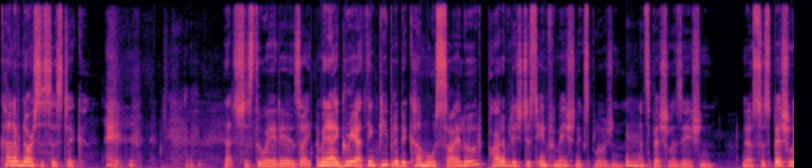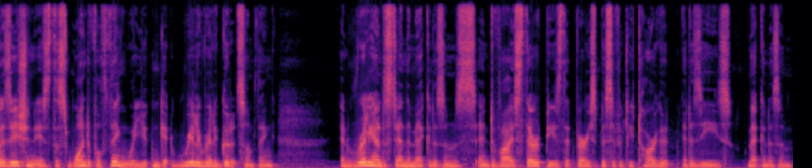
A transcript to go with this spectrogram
kind of narcissistic. That's just the way it is. I, I mean, I agree. I think people have become more siloed. Part of it is just information explosion and specialization. You know, so specialization is this wonderful thing where you can get really, really good at something and really understand the mechanisms and devise therapies that very specifically target a disease mechanism.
